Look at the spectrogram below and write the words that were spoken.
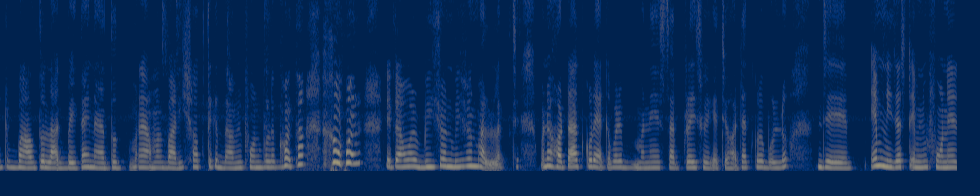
একটু ভাও তো লাগবেই, তাই না? এত মানে আমার বাড়ির সব থেকে দামি ফোন বলে কথা, আমার, এটা আমার ভীষণ ভীষণ ভালো লাগছে। মানে হঠাৎ করে একেবারে মানে সারপ্রাইজ হয়ে গেছে। হঠাৎ করে বলল যে এমনি জাস্ট এমনি ফোনের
